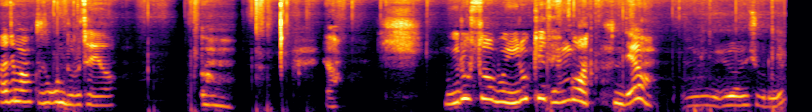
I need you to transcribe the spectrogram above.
하지만 구독은 누르세요. 음, 야, 뭐 이로써 뭐 이렇게 된 것 같은데요. 음, 이런 식으로.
